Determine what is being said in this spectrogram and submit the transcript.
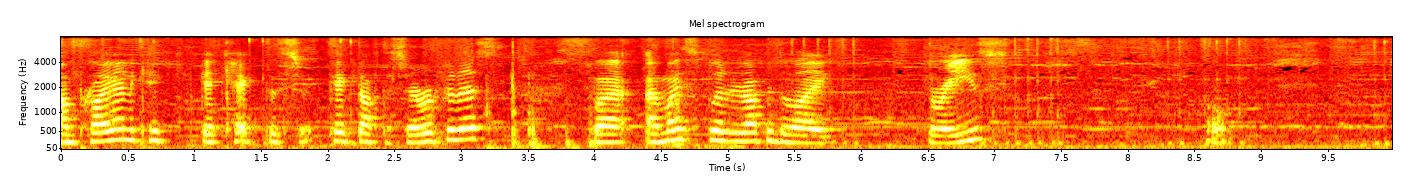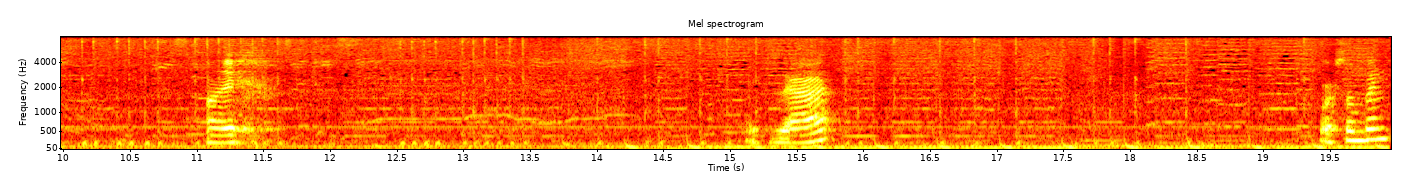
I'm probably going to kick get kicked kicked off the server for this, but I might split it up into like threes. Oh, I like that or something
